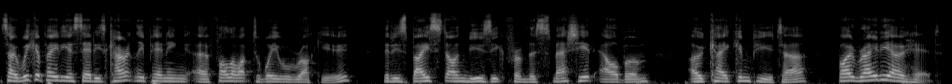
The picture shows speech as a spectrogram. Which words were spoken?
So Wikipedia said he's currently penning a follow up to We Will Rock You that is based on music from the smash hit album OK Computer by Radiohead.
